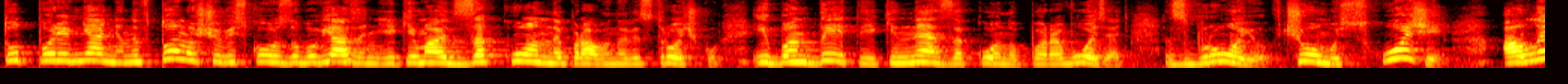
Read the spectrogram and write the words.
Тут порівняння не в тому, що військовозобов'язані, які мають законне право на відстрочку, і бандити, які незаконно перевозять зброю, в чомусь схожі, але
